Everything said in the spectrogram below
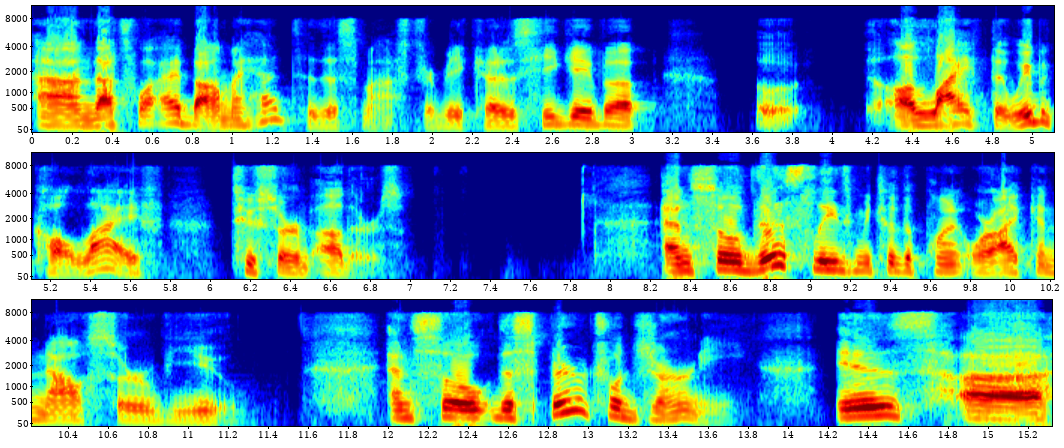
And that's why I bow my head to this master because he gave up uh, a life that we would call life to serve others. And so this leads me to the point where I can now serve you. And so the spiritual journey is, uh,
